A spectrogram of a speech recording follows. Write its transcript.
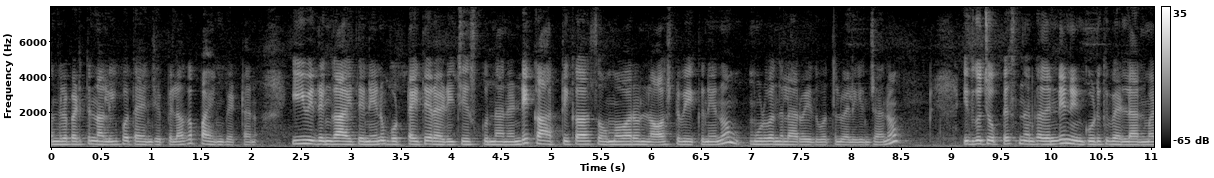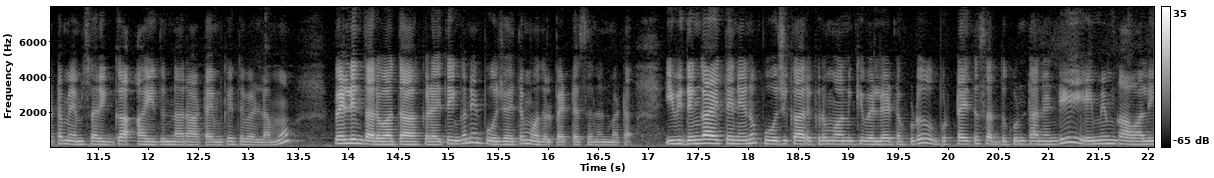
అందులో పెడితే నలిగిపోతాయని చెప్పేలాగా పైన పెట్టాను. ఈ విధంగా అయితే నేను బుట్ట అయితే రెడీ చేసుకున్నానండి. కార్తీక సోమవారం లాస్ట్ వీక్ నేను మూడు వందల అరవై ఐదు ఒత్తులు వెలిగించాను. ఇదిగో చూపిస్తున్నాను కదండి నేను గుడికి వెళ్ళాను అనమాట మేము సరిగ్గా ఐదున్నర ఆ టైంకి అయితే వెళ్ళాము. వెళ్ళిన తర్వాత అక్కడైతే ఇంకా నేను పూజ అయితే మొదలు పెట్టేశాను అనమాట ఈ విధంగా అయితే నేను పూజ కార్యక్రమానికి వెళ్ళేటప్పుడు బుట్ట అయితే సర్దుకుంటానండి. ఏమేమి కావాలి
